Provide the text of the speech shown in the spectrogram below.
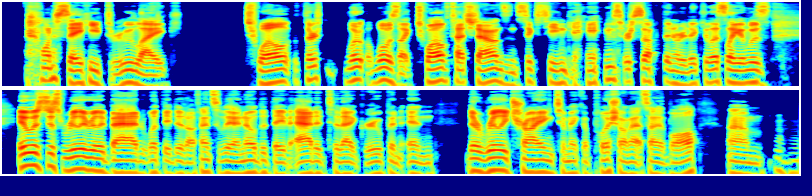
I want to say he threw like 12 13, what, what was like 12 touchdowns in 16 games or something ridiculous? Like it was it was just really really bad what they did offensively. I know that they've added to that group and and they're really trying to make a push on that side of the ball um mm-hmm.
